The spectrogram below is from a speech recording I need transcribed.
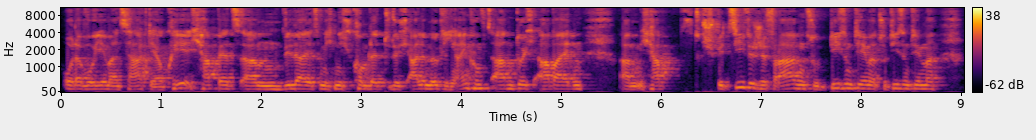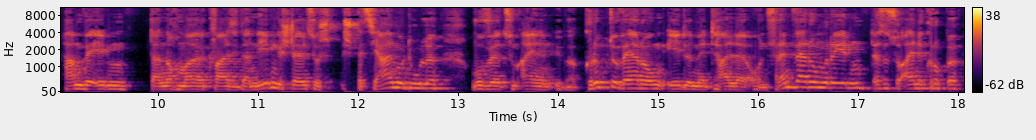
oder wo jemand sagt, ja okay, ich habe jetzt ähm, will da jetzt mich nicht komplett durch alle möglichen Einkunftsarten durcharbeiten, ähm, ich habe spezifische Fragen zu diesem Thema, zu diesem Thema, haben wir eben dann nochmal quasi daneben gestellt, so Spezialmodule, wo wir zum einen über Kryptowährungen, Edelmetalle und Fremdwährungen reden. Das ist so eine Gruppe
